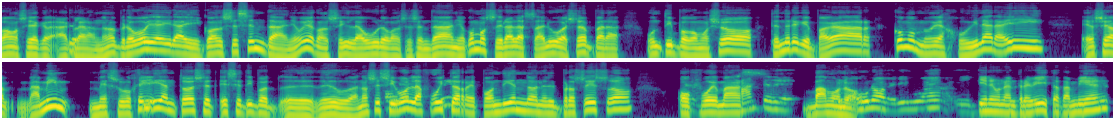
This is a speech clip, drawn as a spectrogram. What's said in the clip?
vamos a ir aclarando, ¿no? Pero voy a ir ahí con 60 años, voy a conseguir laburo con 60 años, ¿cómo será la salud allá para un tipo como yo? ¿Tendré que pagar? ¿Cómo me voy a jubilar ahí? Eh, o sea, a mí me surgirían todo ese, tipo de, dudas. No sé si vos la fuiste respondiendo en el proceso o fue más, vámonos. Uno, uno averigua y tiene una entrevista también,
